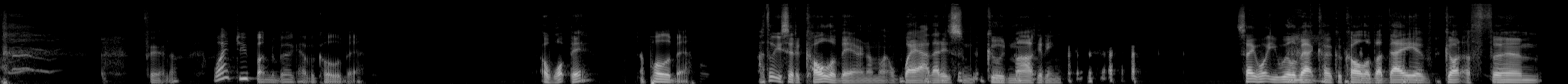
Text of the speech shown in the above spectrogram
Fair enough. Why do Bundaberg have a polar bear? A what bear? A polar bear. I thought you said a cola bear, and I'm like, wow, that is some good marketing. Say what you will about Coca Cola, but they have got a firm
